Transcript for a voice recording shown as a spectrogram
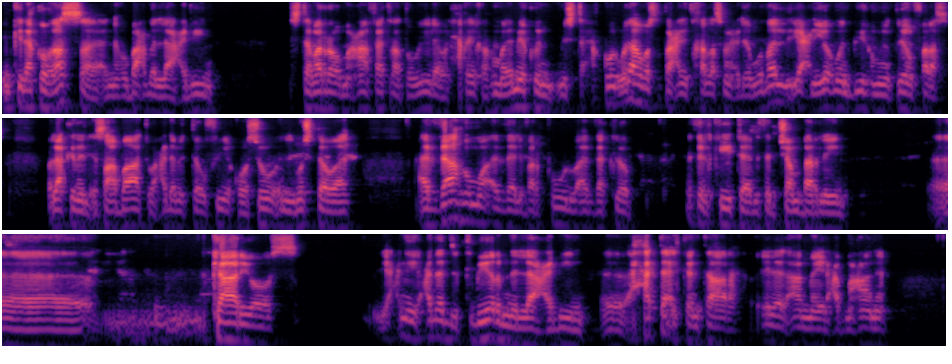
يمكن أكو غصة أنه بعض اللاعبين استمروا معاه فترة طويلة والحقيقة هم لم يكن يستحقون ولا هو استطاع أن يتخلص من عندهم. وظل يعني يؤمن بهم ويعطيهم فرص ولكن الإصابات وعدم التوفيق وسوء المستوى أذاهم وأذى ليفربول وأذى كلوب مثل كيتا مثل تشامبرلين آه، كاريوس. يعني عدد كبير من اللاعبين آه، حتى ألكانتارا إلى الآن ما يلعب معانا.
